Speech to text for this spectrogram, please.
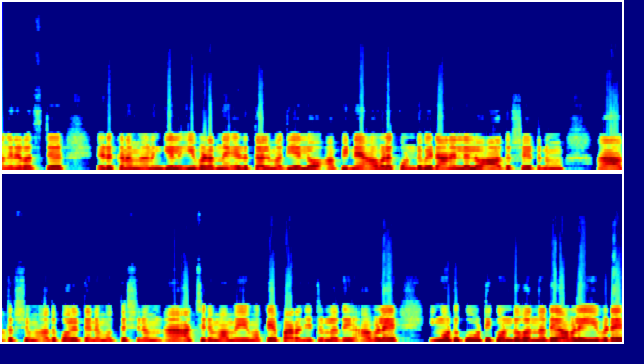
അങ്ങനെ റെസ്റ്റ് എടുക്കണമെങ്കിൽ ഇവിടെ നിന്ന് എടുത്താൽ മതിയല്ലോ. പിന്നെ അവളെ കൊണ്ടുവിടാനല്ലല്ലോ ആദർശേട്ടനും ആദർശും അതുപോലെ തന്നെ മുത്തശ്ശനും അച്ഛനും അമ്മയും ഒക്കെ പറഞ്ഞിട്ടുള്ളത്. അവളെ ഇങ്ങോട്ട് കൂട്ടിക്കൊണ്ടുവന്നത് അവളെ ഇവിടെ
